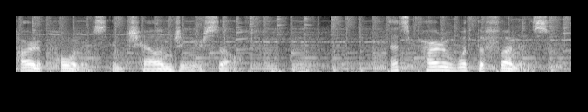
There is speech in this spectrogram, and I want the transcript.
hard opponents and challenging yourself. That's part of what the fun is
